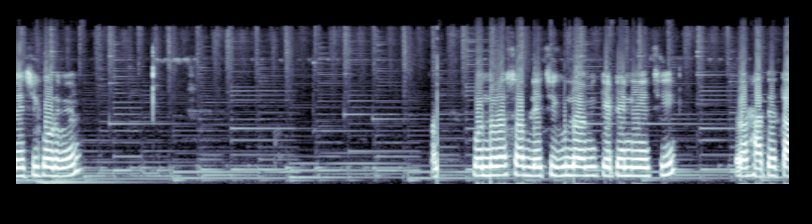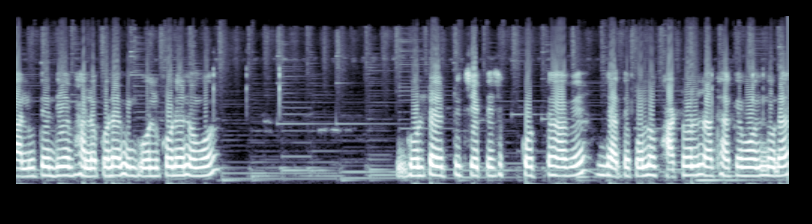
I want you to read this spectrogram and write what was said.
লেচি করবেন। বন্ধুরা, সব লেচিগুলো আমি কেটে নিয়েছি। এবার হাতে তালুতে দিয়ে ভালো করে আমি গোল করে নেব। গোলটা একটু চেপে করতে হবে, যাতে কোনো ফাটল না থাকে বন্ধুরা।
